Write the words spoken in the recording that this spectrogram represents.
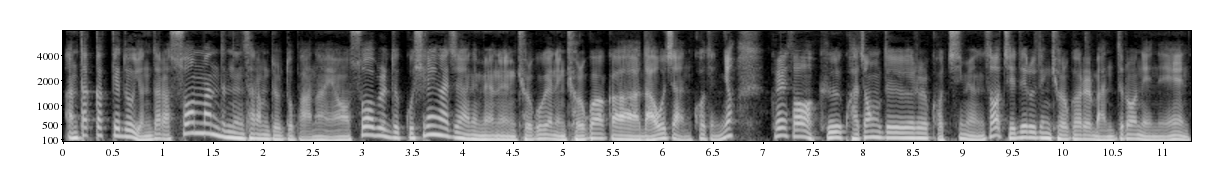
안타깝게도 연달아 수업 수업만 듣는 사람들도 많아요. 수업을 듣고 실행하지 않으면 결국에는 결과가 나오지 않거든요. 그래서 그 과정들을 거치면서 제대로 된 결과를 만들어내는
